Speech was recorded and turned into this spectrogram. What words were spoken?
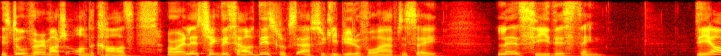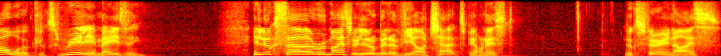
is still very much on the cards. All right, let's check this out. This looks absolutely beautiful, I have to say. Let's see this thing. The artwork looks really amazing. It looks uh, reminds me a little bit of VR chat, to be honest. Looks very nice.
